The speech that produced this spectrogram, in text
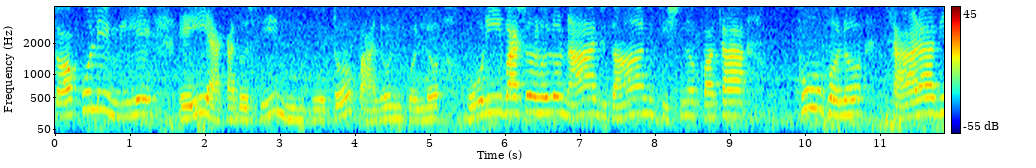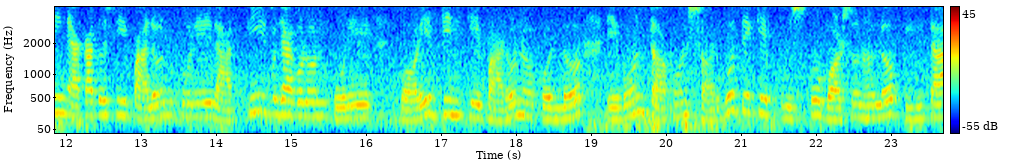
সকলে মিলে এই একাদশী ব্রত পালন করল। হরিবাসর হলো নাচ, গান, কৃষ্ণ কথা। খুব হলো। সারাদিন একাদশী পালন করে, রাত্রির জাগরণ করে পরের দিনকে পালনও করল এবং তখন স্বর্গ থেকে পুষ্প বর্ষণ হলো। পিতা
